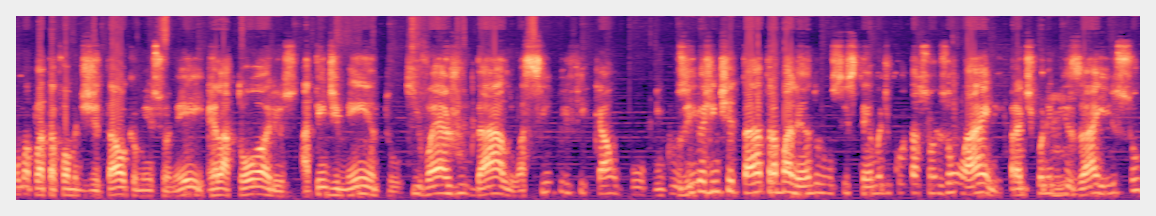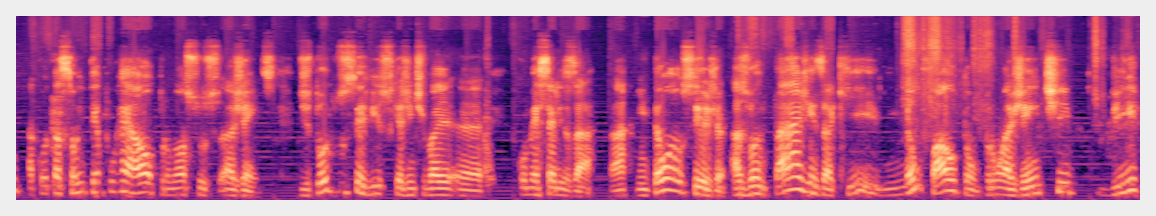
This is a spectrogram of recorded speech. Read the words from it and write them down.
como a plataforma digital que eu mencionei, relatórios, atendimento, que vai ajudá-lo a simplificar um pouco. Inclusive, a gente está trabalhando num sistema de cotações online para disponibilizar isso, a cotação em tempo real para os nossos agentes, de todos os serviços que a gente vai. É, comercializar, tá? Então, ou seja, as vantagens aqui não faltam para um agente vir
